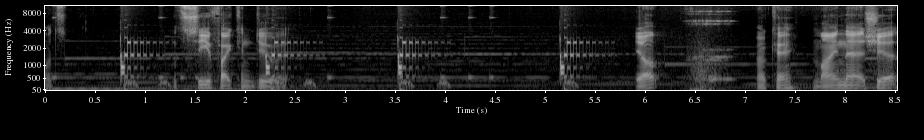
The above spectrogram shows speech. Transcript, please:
Let's let's see if I can do it. Yep. Okay, mine that shit.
